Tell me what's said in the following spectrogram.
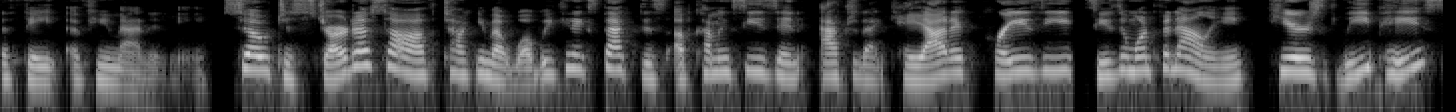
the fate of humanity. So, to start us off talking about what we can expect this upcoming season after that chaotic, crazy season one finale, here's Lee Pace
